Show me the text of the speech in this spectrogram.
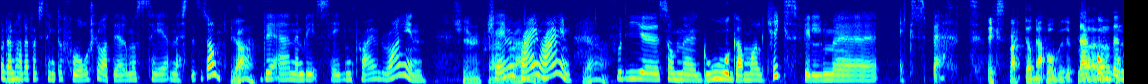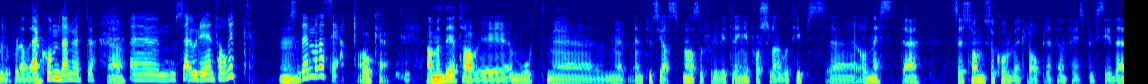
og den hadde jeg faktisk tenkt å foreslå at dere må se neste sesong. Ja. Det er nemlig Saving Private Ryan. Saving Private Saving Private Ryan. Ja. Fordi eh, som eh, god gammel krigsfilm Ekspert, Ekspert, ja. Du påberoper der, kom deg, den, det. der kom den, vet du. Ja. Um, så er jo det en favoritt. Så den må dere se. Ok. Ja, men det tar vi imot med, med entusiasme, altså, fordi vi trenger forslag og tips. eh, Og neste sesong så kommer vi til å opprette en Facebook-side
